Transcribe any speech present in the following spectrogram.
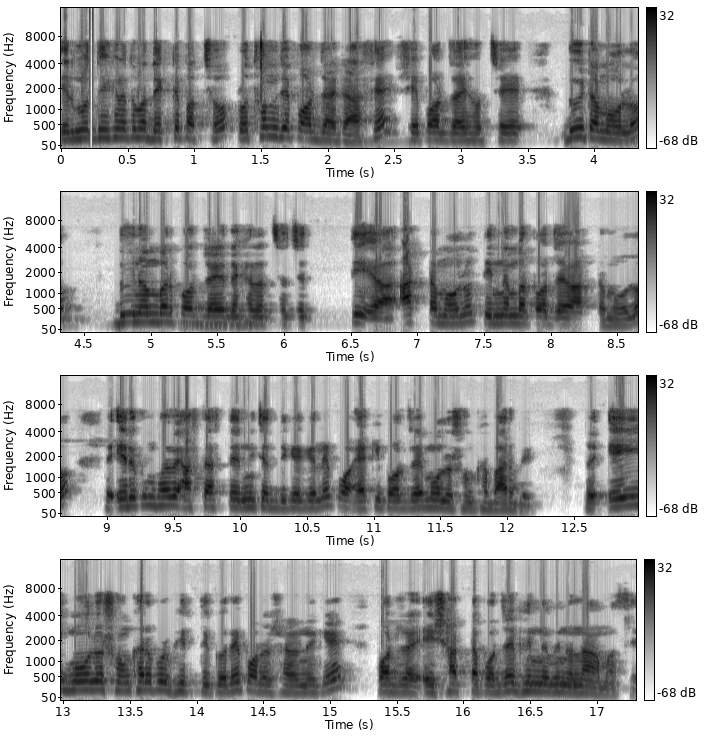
এর মধ্যে এখানে তোমরা দেখতে পাচ্ছ, প্রথম যে পর্যায়টা আছে, সেই পর্যায়ে হচ্ছে দুইটা মৌল। দুই নম্বর পর্যায়ে দেখা যাচ্ছে হচ্ছে আটটা মৌল, তিন নম্বর পর্যায়ে আটটা মৌল। এরকম ভাবে আস্তে আস্তে নিচের দিকে গেলে একই পর্যায়ে মৌল সংখ্যা বাড়বে। তো এই মৌল সংখ্যার উপর ভিত্তি করে পর্যায় সারণীকে পর্যায়ে এই সাতটা পর্যায়ে ভিন্ন ভিন্ন নাম আছে।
